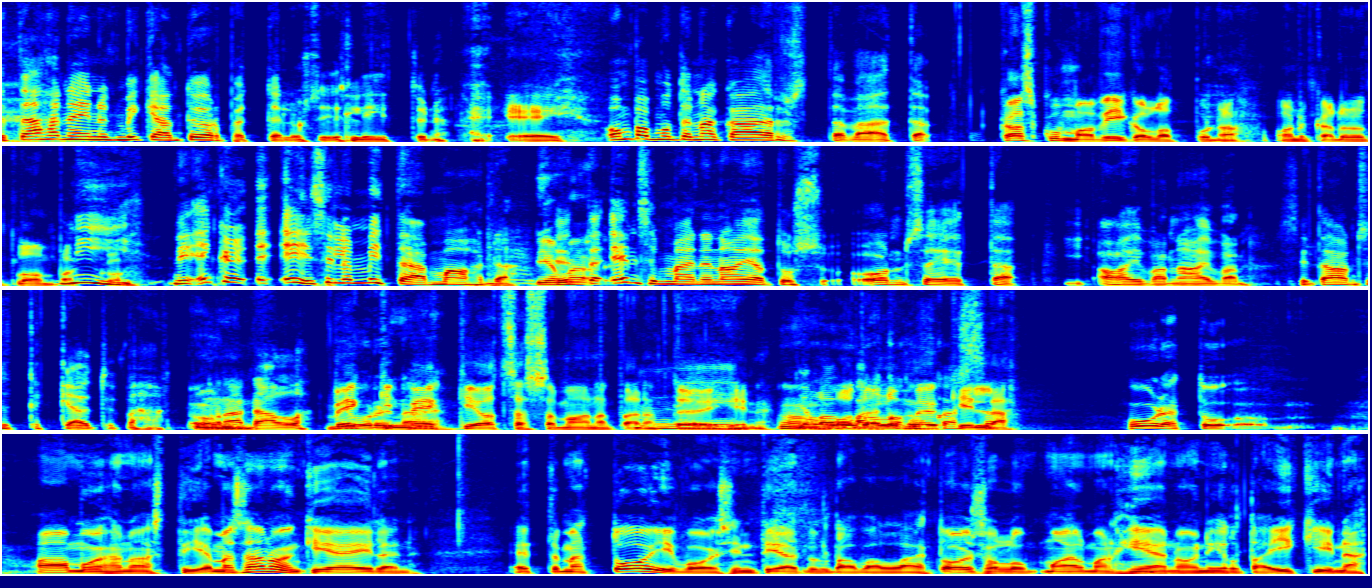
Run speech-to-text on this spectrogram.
Ja tähän ei nyt mikään törpöttely siis liittynyt. ei. Onpa muuten aika ärsyttävää, että Kas kummaa viikonloppuna on kadonnut lompakko. niin, niin eikö, ei sille mitään mahda. Ja mä- että ensimmäinen ajatus on se, että aivan aivan, sitä on sitten käyty vähän radalla. Juuri Vekki, vekki otsassa maanantaina Niin. töihin. Olet ollut mökillä. Huudettu aamuihan asti. Ja mä sanoinkin eilen, että mä toivoisin tietyllä tavalla, että olisi ollut maailman hienoin ilta ikinä.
